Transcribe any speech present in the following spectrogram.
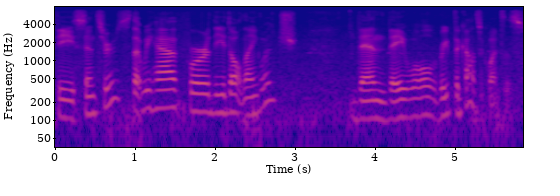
the censors that we have for the adult language, then they will reap the consequences.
